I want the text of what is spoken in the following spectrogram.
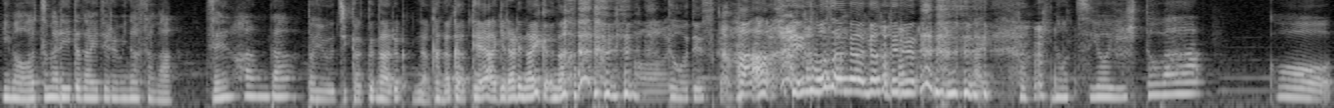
今お集まりいただいている皆様前半だという自覚のあるなかなか手挙げられないかな。どうですか？あ天久保さんが上がってる、はい、気の強い人はこ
